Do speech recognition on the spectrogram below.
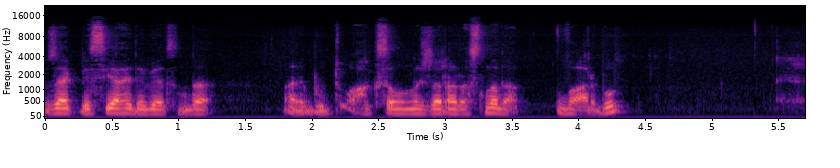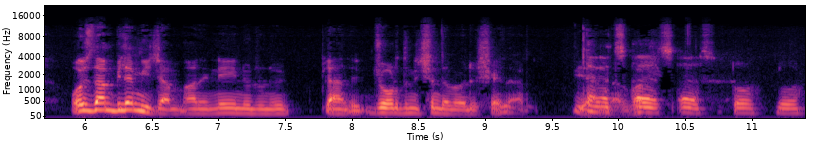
Özellikle siyah edebiyatında hani bu hak savunucuları arasında da var bu. O yüzden bilemeyeceğim hani neyin ürünü yani Jordan için de böyle şeyler evet, var. Evet, evet, doğru, doğru.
